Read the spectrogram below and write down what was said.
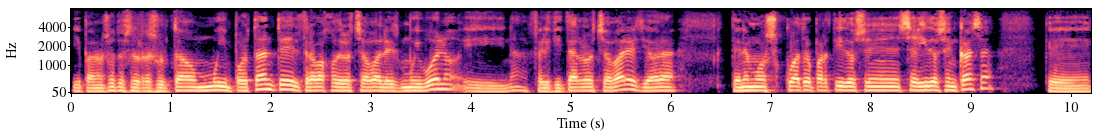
y para nosotros el resultado muy importante, el trabajo de los chavales muy bueno y nada, felicitar a los chavales y ahora tenemos cuatro partidos eh, seguidos en casa que,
